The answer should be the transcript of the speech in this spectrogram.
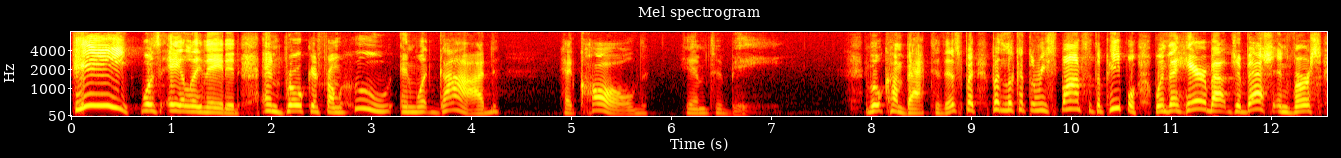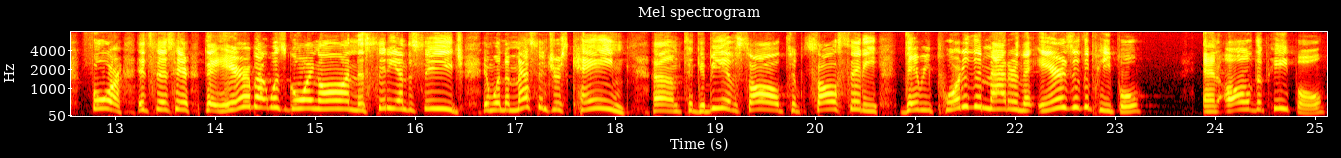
He was alienated and broken from who and what God had called him to be. We'll come back to this, but, but look at the response of the people when they hear about Jabesh in verse 4. It says here, they hear about what's going on, the city under siege. And when the messengers came um, to Gibeah of Saul, to Saul's city, they reported the matter in the ears of the people, and all the people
